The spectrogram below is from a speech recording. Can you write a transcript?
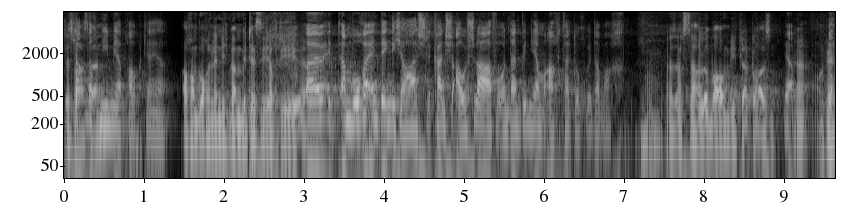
das ich habe noch dann. nie mehr braucht, ja, ja. Auch am Wochenende nicht mal mittags sich auf die, Äh, am Wochenende denke ich, ja, kann ich ausschlafen und dann bin ich am acht halt doch wieder wach. da sagst du Hallo Baum, ich bleib draußen. Ja. okay.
